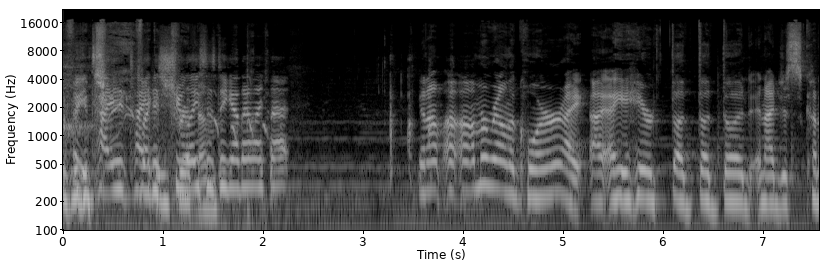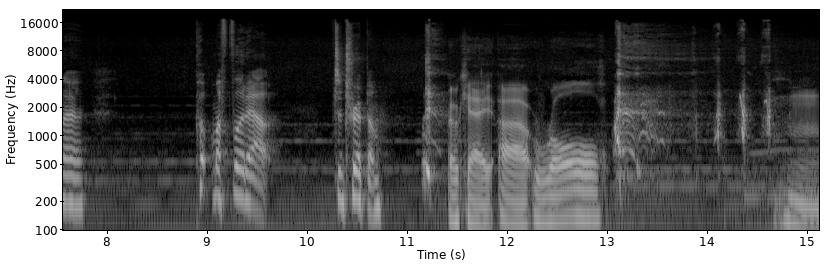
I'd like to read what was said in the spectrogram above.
if we Wait, can tie, if tie his can shoelaces together like that? And I'm I'm around the corner. I I, I hear thud thud thud, and I just kind of put my foot out to trip him. Okay, uh, roll. hmm.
